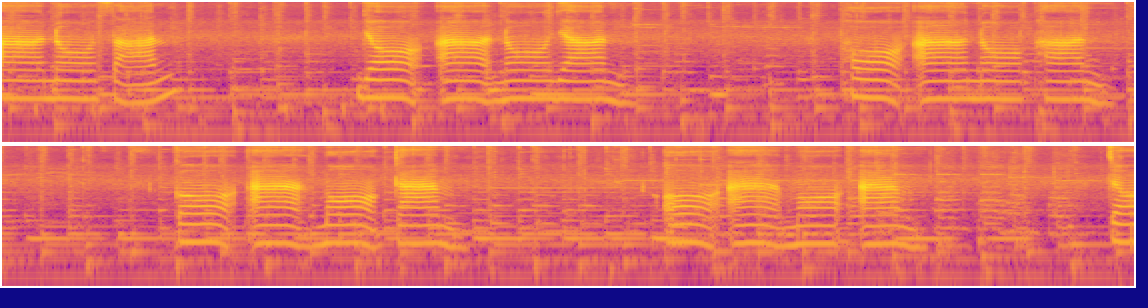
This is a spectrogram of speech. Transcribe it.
อานอสารยออานอยานพออานอพาน กออามอกามออามออามจอ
